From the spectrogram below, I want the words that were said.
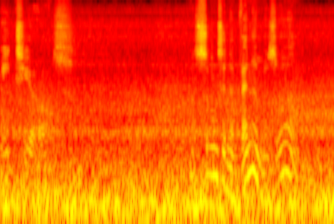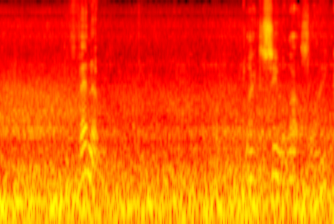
meteors. And someone's in a venom as well. Venom. I'd like to see what that's like.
